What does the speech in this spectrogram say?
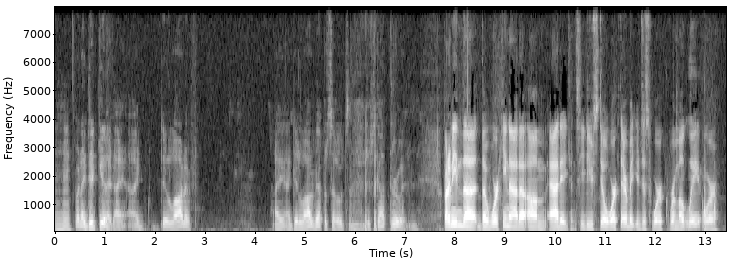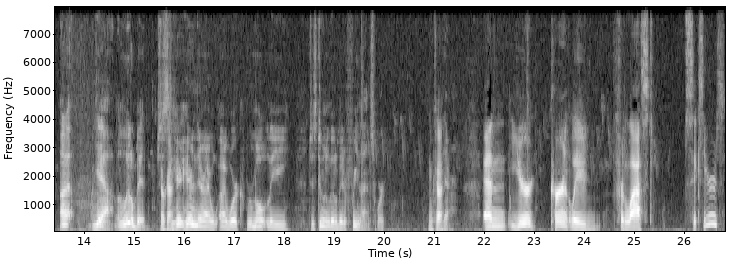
Mhm. but I did good. I, I did a lot of I, I did a lot of episodes and I just got through it. And, But I mean, the the working at a um, ad agency. Do you still work there, but you just work remotely, or uh, yeah, a little bit. Just Okay. here here and there, I, I work remotely, just doing a little bit of freelance work okay? there. And you're currently, for the last six years,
